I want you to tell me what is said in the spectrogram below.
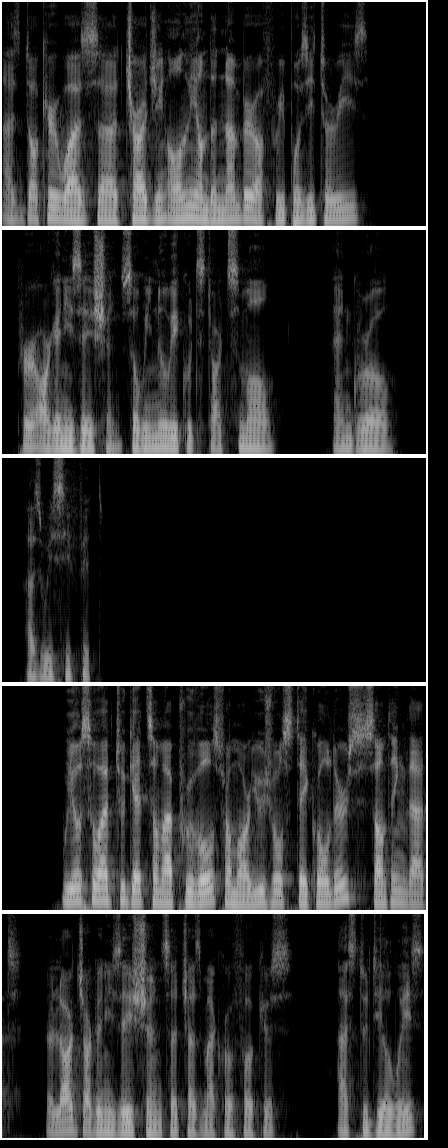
as Docker was uh, charging only on the number of repositories per organization. So we knew we could start small and grow as we see fit. We also had to get some approvals from our usual stakeholders, something that a large organization such as Micro Focus has to deal with.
